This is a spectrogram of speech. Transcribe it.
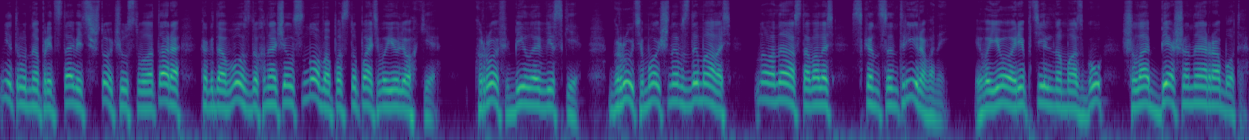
Нетрудно представить, что чувствовала Тара, когда воздух начал снова поступать в ее легкие. Кровь била в виски, грудь мощно вздымалась, но она оставалась сконцентрированной, и в ее рептильном мозгу шла бешеная работа.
